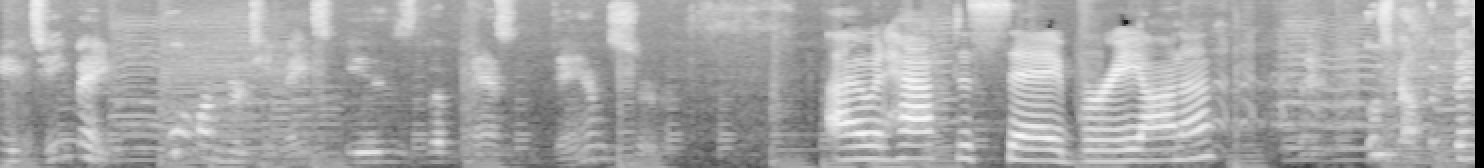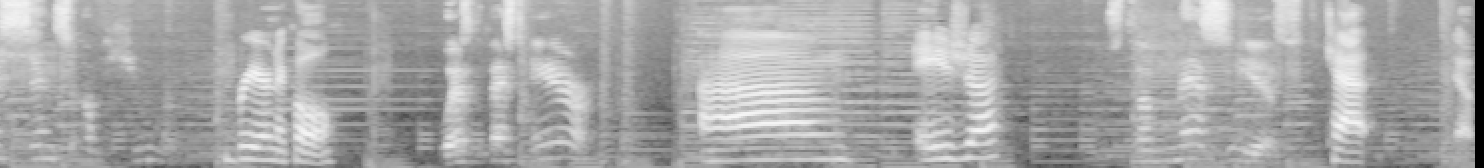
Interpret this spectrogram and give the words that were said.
a Teammate. Who among your teammates is the best dancer? I would have to say Brianna, Who's got the best sense of humor? Brie or Nicole. Who has the best hair? Um, Asia, Who's the messiest? Cat. Yep.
